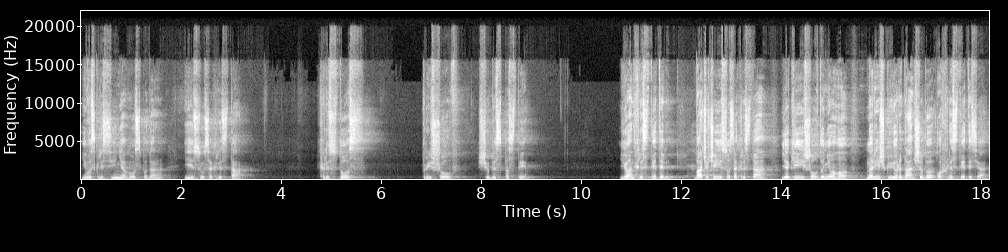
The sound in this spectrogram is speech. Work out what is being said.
і Воскресіння Господа Ісуса Христа. Христос прийшов, щоби спасти. Йоанн Хреститель, бачучи Ісуса Христа, який йшов до нього на річку Йордан, щоб охреститися,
